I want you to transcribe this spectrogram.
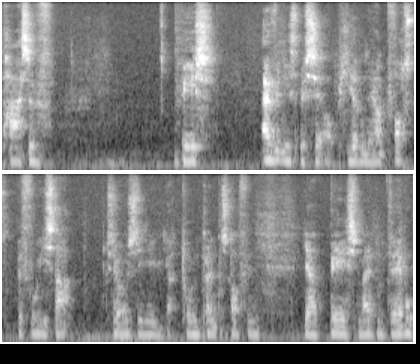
passive bass. Everything needs to be set up here in the amp first before you start. So obviously you get tone print stuff and your bass, mid and treble.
